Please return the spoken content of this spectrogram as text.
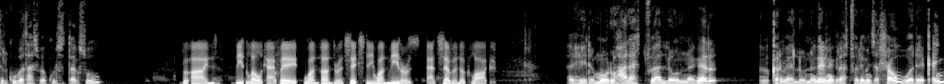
ስልኩ በታች በኩል ስጠቅሱ Behind, Meatloaf Cafe, 161 meters, at 7 o'clock. ይሄ ደግሞ ወደ ኋላችሁ ያለውን ነገር ቅርብ ያለውን ነገር ይነግራችኋል። የመጨረሻው ወደ ቀኝ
